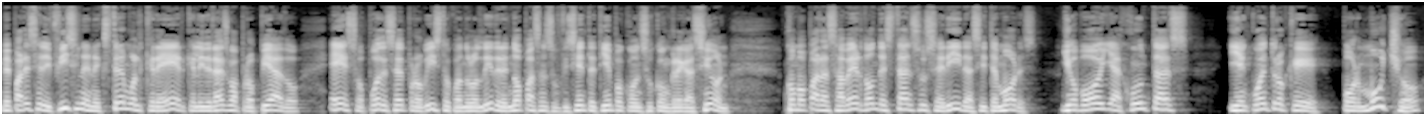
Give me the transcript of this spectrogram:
Me parece difícil en extremo el creer que el liderazgo apropiado, eso puede ser provisto cuando los líderes no pasan suficiente tiempo con su congregación como para saber dónde están sus heridas y temores. Yo voy a juntas y encuentro que, por mucho,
